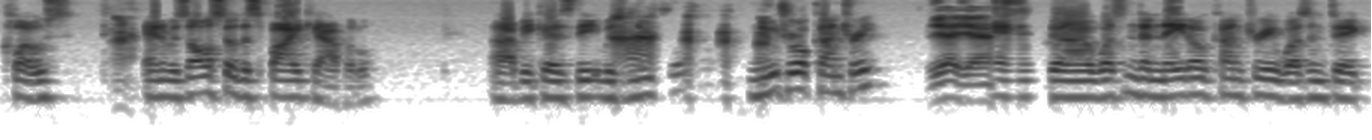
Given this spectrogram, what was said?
close, Ah. and it was also the spy capital uh, because the, it was Ah. neutral, neutral country Yeah, yeah. and uh, wasn't a NATO country, wasn't a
